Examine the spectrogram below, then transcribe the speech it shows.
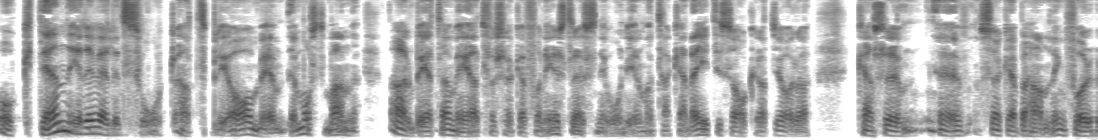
Och den är det väldigt svårt att bli av med. Det måste man arbeta med att försöka få ner stressnivån genom att tacka nej till saker att göra. Kanske eh, söka behandling för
